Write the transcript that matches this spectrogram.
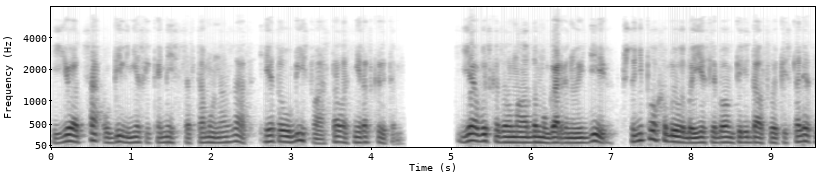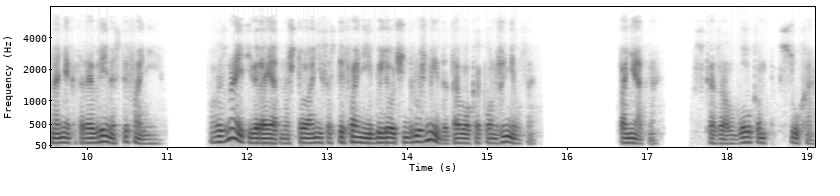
Ее отца убили несколько месяцев тому назад, и это убийство осталось нераскрытым. Я высказал молодому Гарвину идею, что неплохо было бы, если бы он передал свой пистолет на некоторое время Стефании. Вы знаете, вероятно, что они со Стефанией были очень дружны до того, как он женился. Понятно, сказал Голкомп сухо.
